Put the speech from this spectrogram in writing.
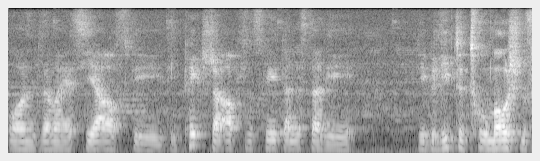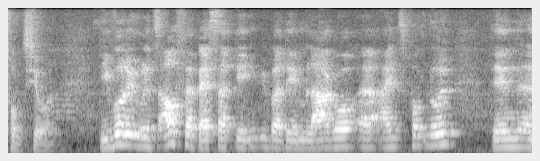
Und wenn man jetzt hier auf die, die Picture Options geht, dann ist da die, die beliebte True Motion Funktion. Die wurde übrigens auch verbessert gegenüber dem Lago äh, 1.0, denn äh,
